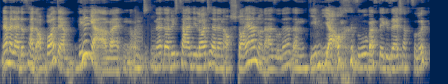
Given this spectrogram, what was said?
ne, weil er das halt auch wollte. Er will ja arbeiten und ne, dadurch zahlen die Leute ja dann auch Steuern und also, ne, dann geben die ja auch so was der Gesellschaft zurück.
